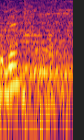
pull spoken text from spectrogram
বলেন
